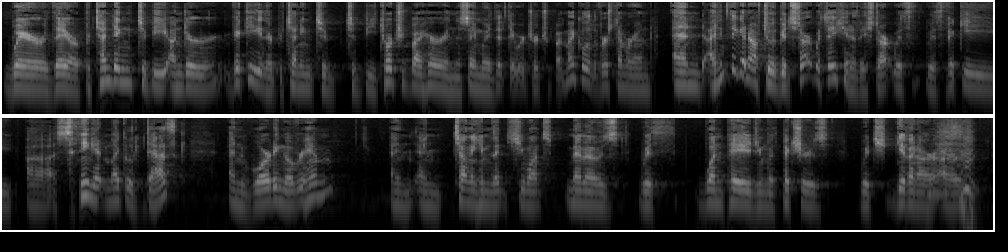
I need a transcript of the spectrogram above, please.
where they are pretending to be under Vicky. They're pretending to to be tortured by her in the same way that they were tortured by Michael the first time around. And I think they get off to a good start with this. You know, they start with with Vicky uh, sitting at Michael's desk and warding over him, and and telling him that she wants memos with one page and with pictures which, given our, our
